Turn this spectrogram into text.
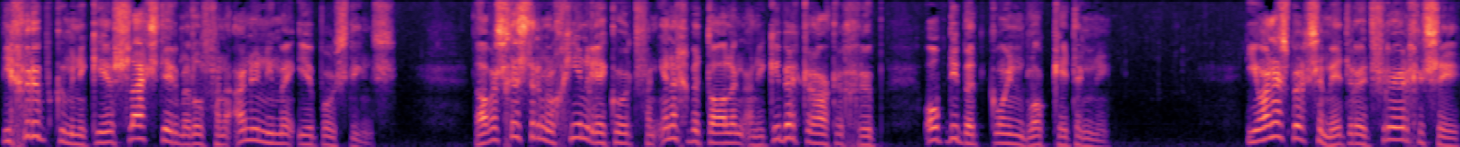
Die groep kommunikeer slegs deur middel van 'n anonieme e-posdiens. Daar was gister nog geen rekord van enige betaling aan die kuberkraker groep op die Bitcoin blokketting nie. Die Johannesburgse Metro het vroeër gesê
